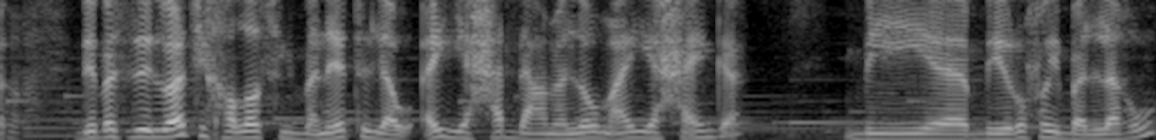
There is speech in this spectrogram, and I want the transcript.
دي بس دلوقتي خلاص البنات لو أي حد عمل لهم أي حاجة بي بيروحوا يبلغوا.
